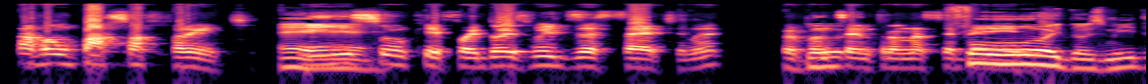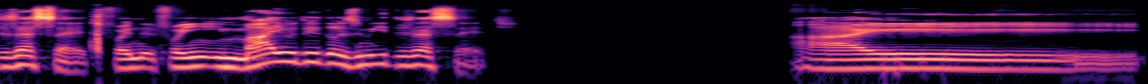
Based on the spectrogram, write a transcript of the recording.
estava um passo à frente. É... E isso o que foi 2017, né? Foi quando você entrou na CBN? Foi, 2017. Foi, foi em maio de 2017. Aí.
